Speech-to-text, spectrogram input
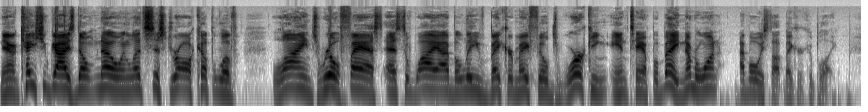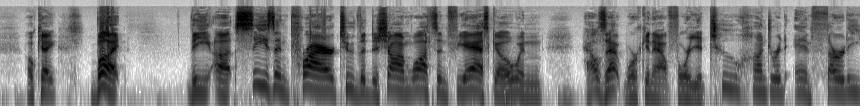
Now, in case you guys don't know, and let's just draw a couple of lines real fast as to why I believe Baker Mayfield's working in Tampa Bay. Number one, I've always thought Baker could play. Okay. But the uh, season prior to the Deshaun Watson fiasco, and how's that working out for you? 230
